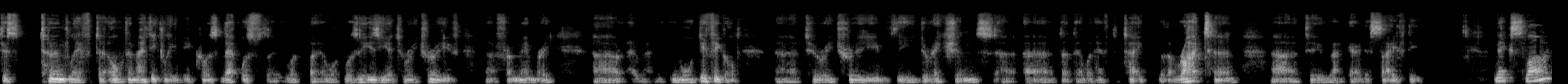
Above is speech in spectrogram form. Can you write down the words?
just turned left automatically because that was what, what was easier to retrieve uh, from memory. Uh, more difficult uh, to retrieve the directions uh, uh, that they would have to take with a right turn uh, to go to safety. Next slide.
